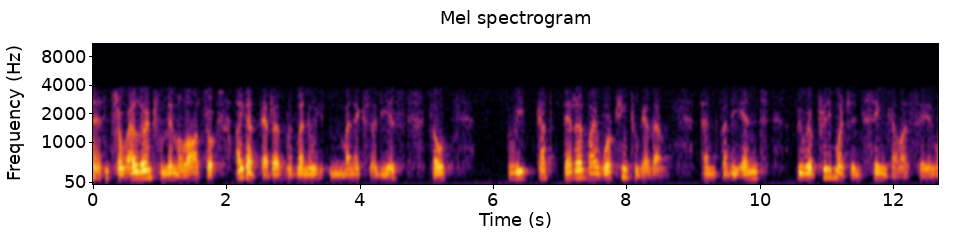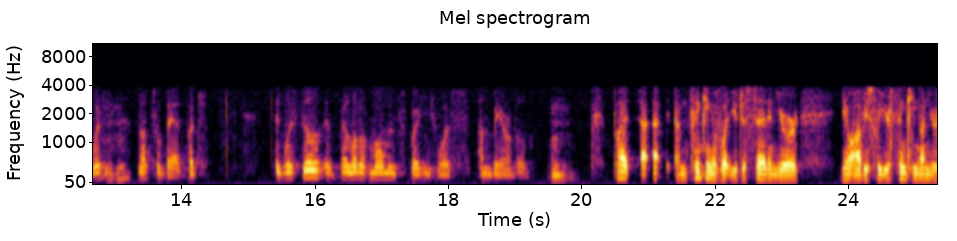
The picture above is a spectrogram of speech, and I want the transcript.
And so I learned from him a lot. So I got better with my new, my next ideas. So we got better by working together, and by the end, we were pretty much in sync. I must say it was mm-hmm. not so bad, but it was still a, lot of moments where he was unbearable. Mm. But I, I'm thinking of what you just said in your you know obviously you're thinking on your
